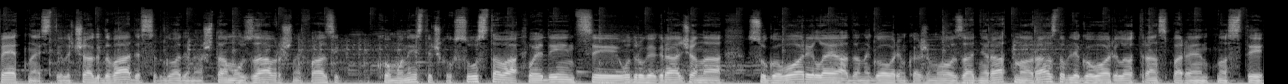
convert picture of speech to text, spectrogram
15 ili čak 20 godina, šta mu u završnoj fazi komunističkog sustava, pojedinci, udruge građana su govorile, a da ne govorim, kažem, ovo zadnje ratno razdoblje, govorile o transparentnosti,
